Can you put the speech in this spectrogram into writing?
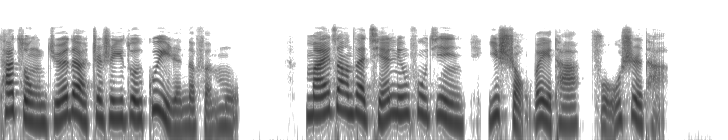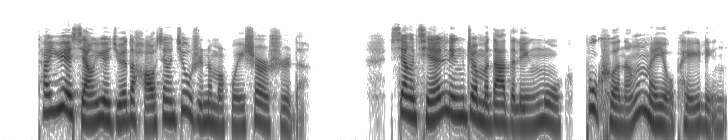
他总觉得这是一座贵人的坟墓，埋葬在乾陵附近，以守卫他、服侍他。他越想越觉得好像就是那么回事似的。像乾陵这么大的陵墓，不可能没有陪陵。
